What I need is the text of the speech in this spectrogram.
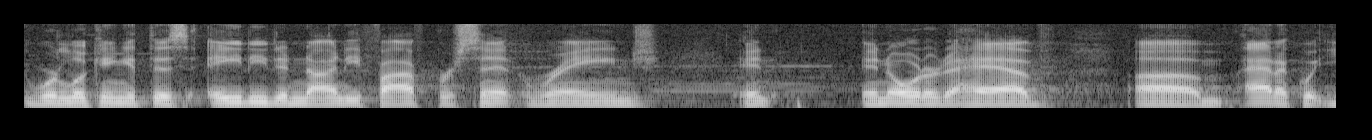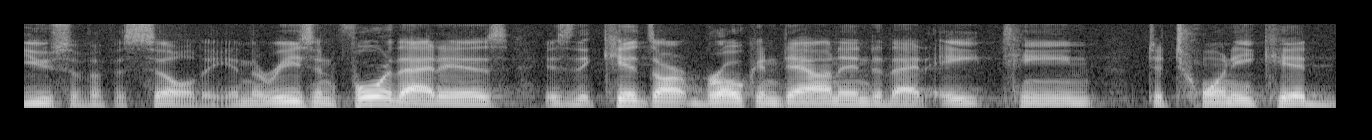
we're looking at this 80 to 95% range in, in order to have um, adequate use of a facility. And the reason for that is, is that kids aren't broken down into that 18 to 20 kid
